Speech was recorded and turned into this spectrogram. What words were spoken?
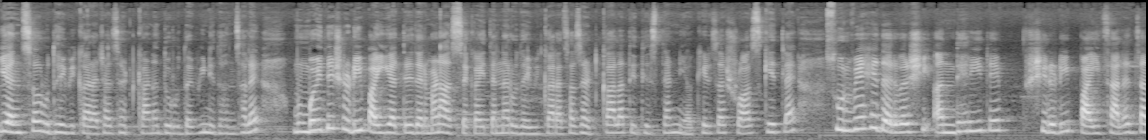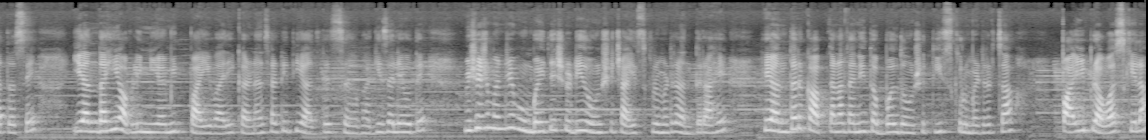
यांचं हृदयविकाराच्या झटकानं दुर्दैवी निधन झालंय. मुंबई ते शिर्डी पायी यात्रेदरम्यान आज सकाळी त्यांना हृदयविकाराचा झटका आला. तिथेच त्यांनी अखेरचा श्वास घेतलाय. सुर्वे हे दरवर्षी अंधेरी ते शिर्डी पायी चालत जात असे. यंदाही आपली नियमित पायीवारी करण्यासाठी ती यात्रेत सहभागी झाले होते. विशेष म्हणजे मुंबई ते शिर्डी दोनशे चाळीस किलोमीटर अंतर आहे. हे अंतर कापताना त्यांनी तब्बल दोनशे तीस किलोमीटरचा पायी प्रवास केला.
